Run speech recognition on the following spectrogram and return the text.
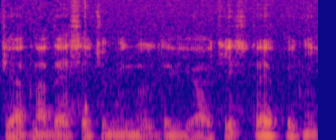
5 на 10 у мінус 9 степені.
